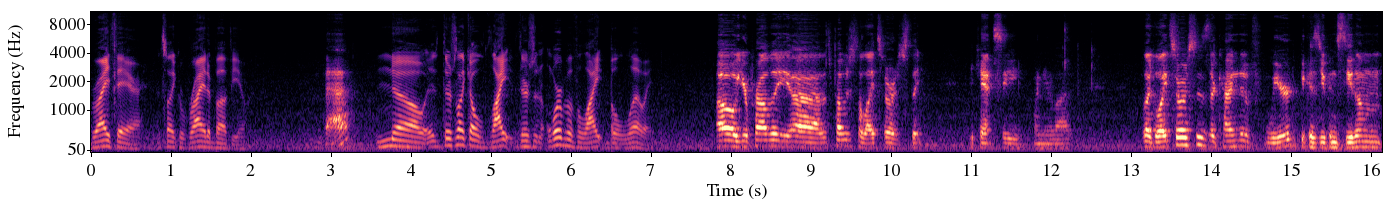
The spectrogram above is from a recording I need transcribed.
Right there. It's like right above you. That? No, it, there's like a light. There's an orb of light below it. Oh, you're probably uh, that's probably just a light source that you can't see when you're live. Like light sources, they're kind of weird because you can see them.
